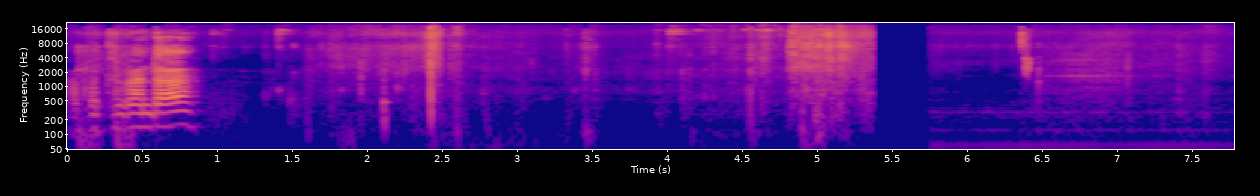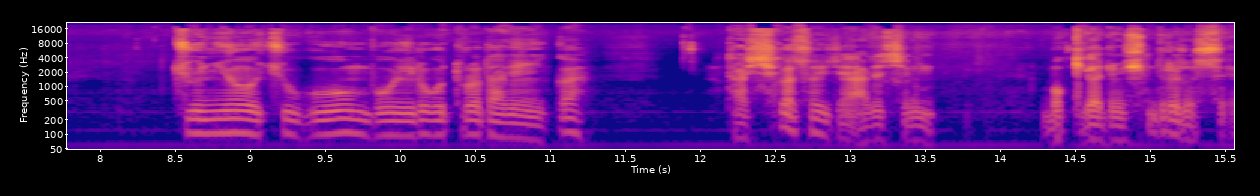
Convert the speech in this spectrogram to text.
아빠 들어간다. 주니어 주고 뭐 이러고 돌아다니니까 다 식어서 이제 아저씨는 먹기가 좀 힘들어졌어요.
